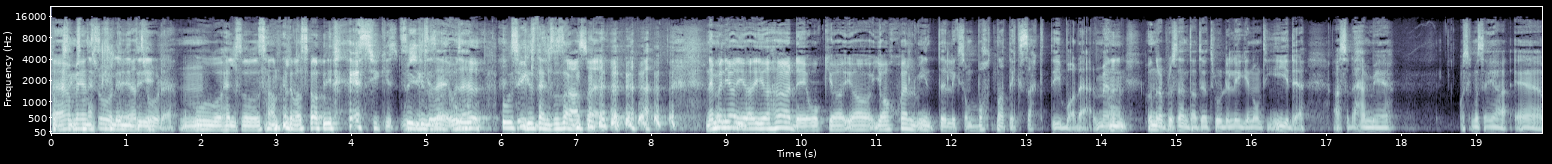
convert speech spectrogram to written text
toxic men jag tror det, masculinity, tror. Mm. ohälsosam, eller vad sa vi? Psykiskt, Psykiskt- hälsosam. Ja. Nej men jag, jag, jag hör dig och jag, jag, jag har själv inte liksom bottnat exakt i vad det är. Men 100% att jag tror det ligger någonting i det. Alltså det här med, vad ska man säga, eh,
